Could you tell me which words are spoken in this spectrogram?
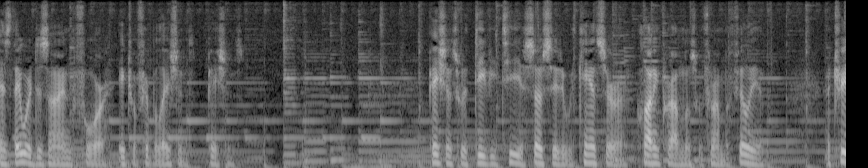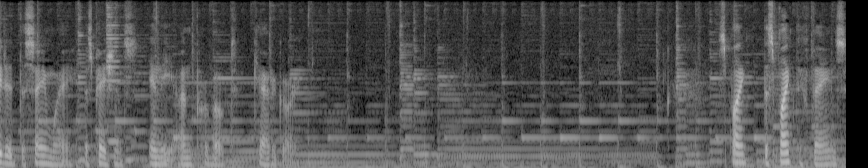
as they were designed for atrial fibrillation patients. Patients with DVT associated with cancer or clotting problems with thrombophilia are treated the same way as patients in the unprovoked category. The splanchnic veins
